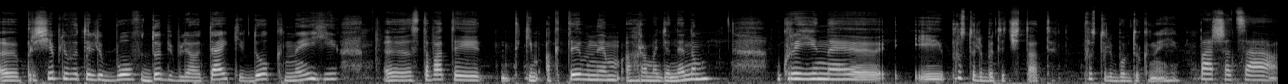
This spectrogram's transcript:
е, прищеплювати любов до бібліотеки, до книги, е, ставати таким активним громадянином України і просто любити читати, просто любов до книги. Перше, це е,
